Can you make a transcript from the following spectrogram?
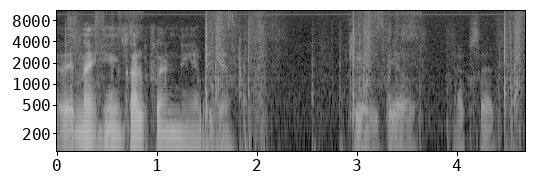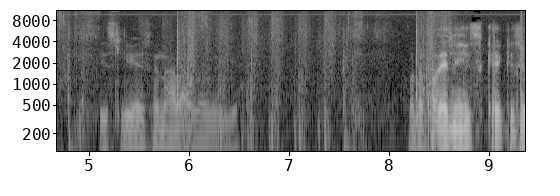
अरे नहीं गर्लफ्रेंड नहीं है भैया। खेलते हो अक्सर। इसलिए ऐसे नाराज़ हो गई है। मतलब अरे नहीं इसके किसी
